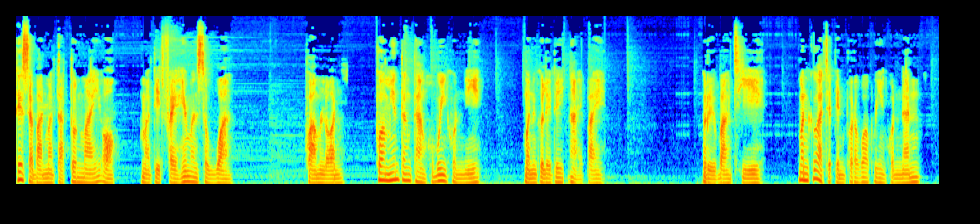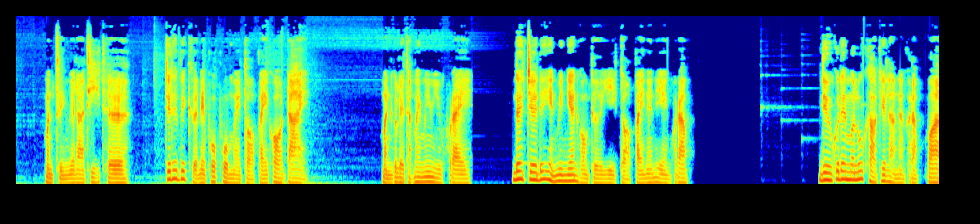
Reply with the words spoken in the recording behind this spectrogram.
เทศบาลมาตัดต้นไม้ออกมาติดไฟให้มันสว่าง ความร้อน ความเมียนต่างๆ ของผู้หญิงคนนี้ มันก็เลยได้หายไป หรือบางที มันก็อาจจะเป็นเพราะว่าผู้หญิงคนนั้น มันถึงเวลาที่เธอ จะได้ไปเกิดในภพภูมิใหม่ต่อไปก็ได้ มันก็เลยทำให้ไม่มีใคร ได้เจอได้เห็นวิญญาณของเธออีกต่อไปนั่นเองครับดิวก็ได้มารู้ข่าวที่หลังนะครับว่า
